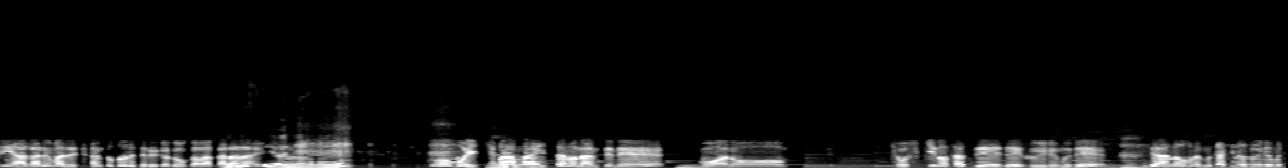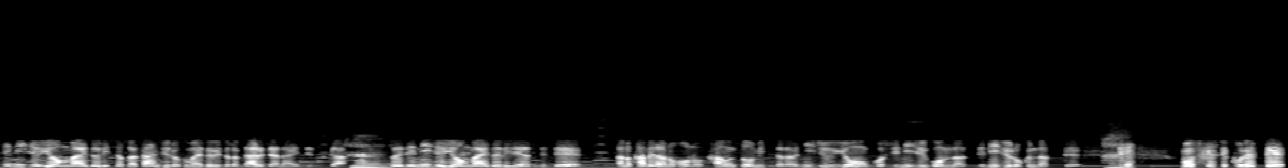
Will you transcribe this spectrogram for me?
真上がるまでちゃんと撮れてるかどうかわからないですよね。もう一番参ったのなんてねうんもうあの挙式の撮影でフィルムではい。であのほら昔のフィルムって24枚撮りとか36枚撮りとかってあるじゃないですか。はい。それで24枚撮りでやっててあのカメラの方のカウントを見てたら24を越して25になって26になってはい。えもしかしてこれって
